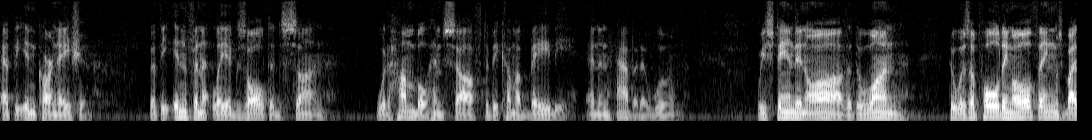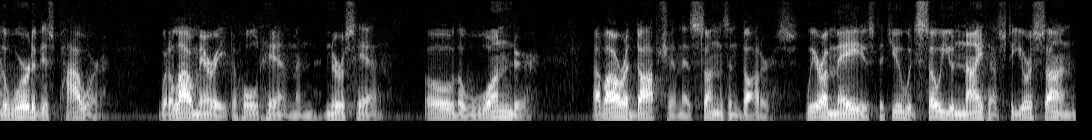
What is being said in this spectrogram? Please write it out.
at the incarnation, that the infinitely exalted Son would humble himself to become a baby and inhabit a womb. We stand in awe that the one who was upholding all things by the word of his power would allow Mary to hold him and nurse him. Oh, the wonder of our adoption as sons and daughters. We are amazed that you would so unite us to your Son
